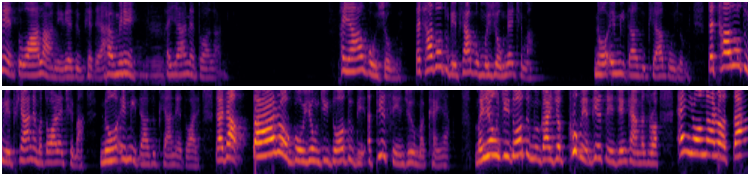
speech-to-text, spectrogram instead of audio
နဲ့သွားလာနေတဲ့သူဖြစ်တယ်အာမင်ဖယားနဲ့သွားလာနေဖယားကိုယုံတယ်တခြားသောသူတွေဖယားကိုမယုံတဲ့အချိန်မှာ နော်အိမိသားစုဖျားကိုယုံတယ်တခြားသောသူတွေဖျားနဲ့မသွားတဲ့အချိန်မှာနော်အိမိသားစုဖျားနဲ့သွားတယ်ဒါကြောင့်သားတော်ကိုယုံကြည်သောသူသည်အပြစ်စင်ခြင်းကိုမခံရမယုံကြည်သောသူမျိုးကယခုပင်အပြစ်စင်ခြင်းခံမှာဆိုတော့အဲ့တော့ကတော့သား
